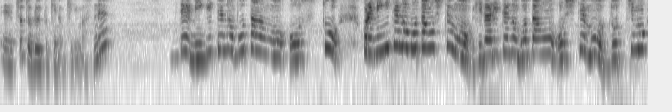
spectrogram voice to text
えーちょっとループ機能切りますね。で右手のボタンを押すとこれ右手のボタンを押しても左手のボタンを押してもどっちも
